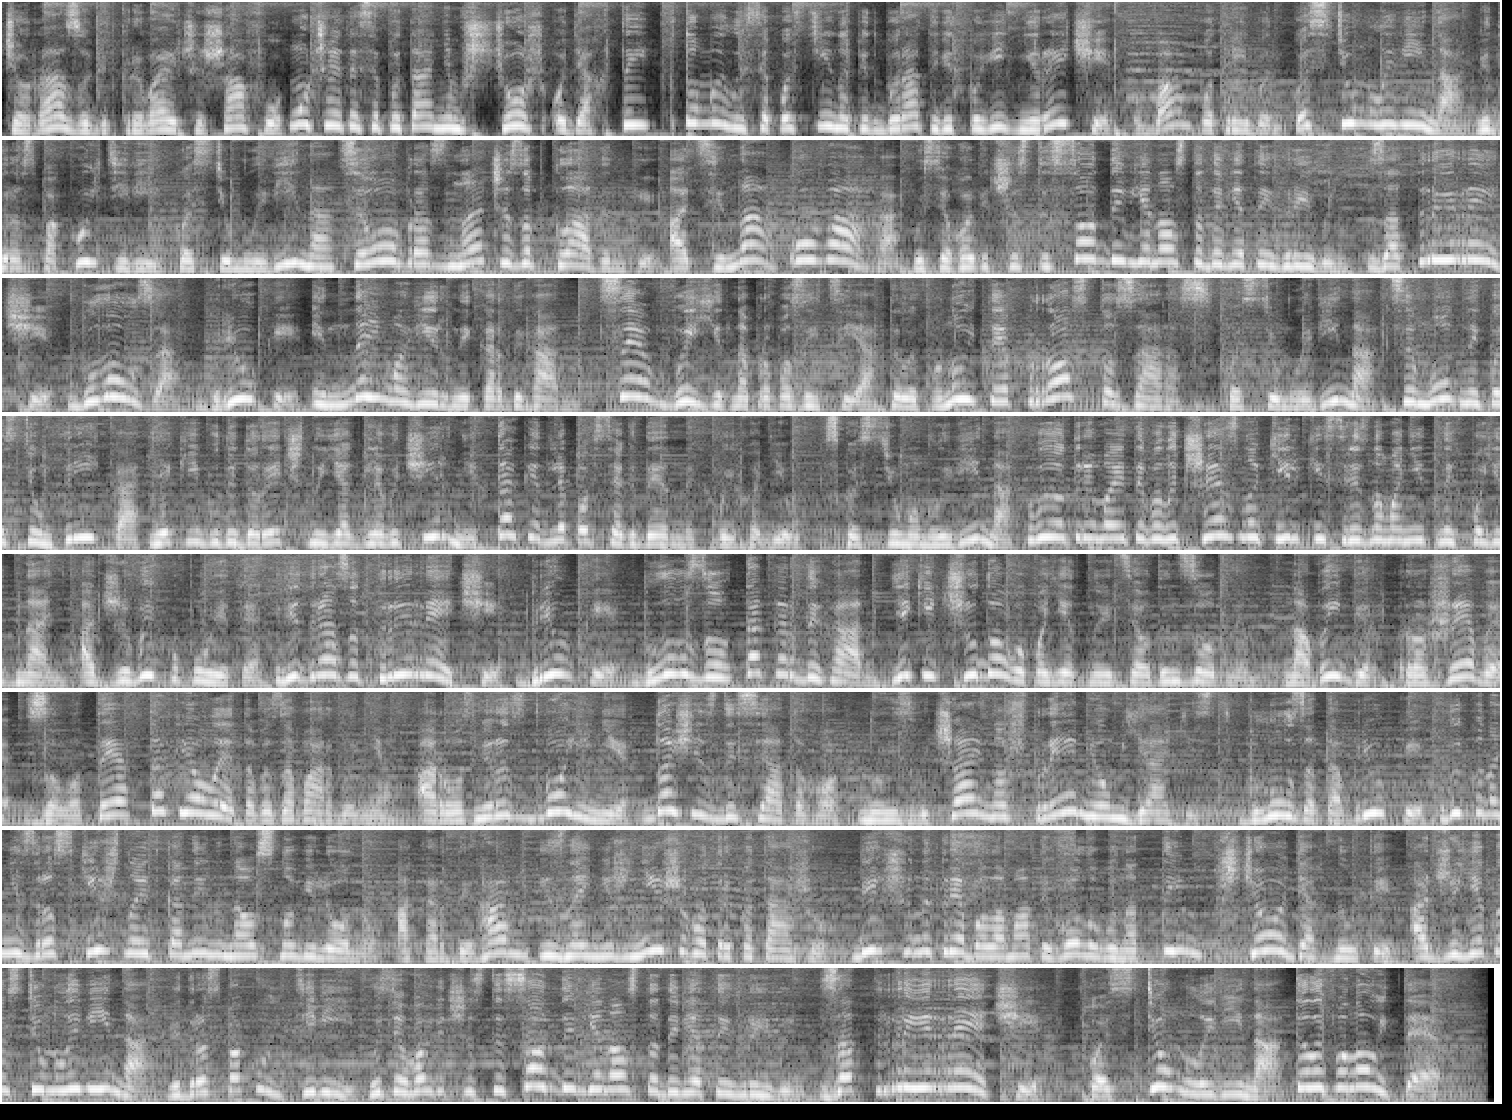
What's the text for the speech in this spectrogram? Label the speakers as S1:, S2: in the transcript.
S1: Щоразу, відкриваючи шафу, мучаєтеся питанням, що ж одягти, втомилися постійно підбирати відповідні речі. Вам потрібен костюм Левіна від Розпакуй ТІВІ. Костюм Левіна це образ, наче з обкладинки. А ціна увага! Усього від 699 гривень за три речі: блуза, брюки і неймовірний кардиган. Це вигідна пропозиція. Телефонуйте просто зараз. Костюм Левіна це модний костюм трійка, який буде доречний як для вечірніх, так і для повсякденних виходів. З костюмом Левіна ви отримаєте величезну кількість різноманітних поєднань, адже ви купуєте відразу три речі: брюки, блузу та кардиган, які чудово поєднуються один з одним. На вибір рожеве, золоте та фіолетове забарвлення, а розміри здвоєні до 60-го. Ну і звичайно ж преміум якість. Блуза та брюки виконані з розкішної тканини на основі льону, а кардиган із найніжнішого трикотажу. Більше не треба ламати голову над тим, що одягнути, адже є костюм Левіна від Розпакуй ТІВІ. Усього від 699 гривень за три речі. Костюм Левіна. Телефонуйте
